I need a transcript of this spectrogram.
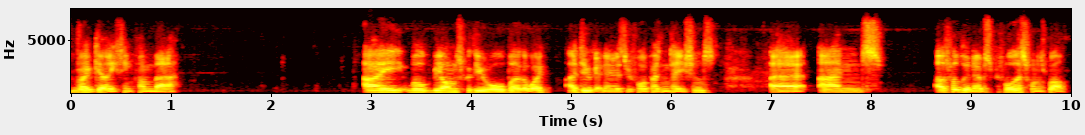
regulating from there. I will be honest with you all, by the way, I do get nervous before presentations, uh, and I was probably nervous before this one as well.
